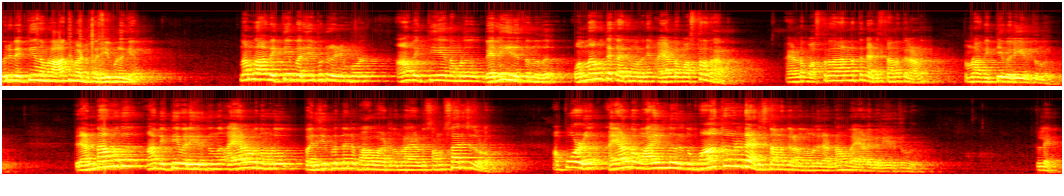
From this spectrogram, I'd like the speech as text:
ഒരു വ്യക്തിയെ നമ്മൾ ആദ്യമായിട്ട് പരിചയപ്പെടുകയാണ്. നമ്മൾ ആ വ്യക്തിയെ പരിചയപ്പെട്ട് കഴിയുമ്പോൾ ആ വ്യക്തിയെ നമ്മൾ വിലയിരുത്തുന്നത് ഒന്നാമത്തെ കാര്യം എന്ന് പറഞ്ഞാൽ അയാളുടെ വസ്ത്രധാരണം. അയാളുടെ വസ്ത്രധാരണത്തിന്റെ അടിസ്ഥാനത്തിലാണ് നമ്മൾ ആ വ്യക്തിയെ വിലയിരുത്തുന്നത്. രണ്ടാമത് ആ വ്യക്തിയെ വിലയിരുത്തുന്നത് അയാളോട് നമ്മൾ പരിചയപ്പെടുന്നതിന്റെ ഭാഗമായിട്ട് നമ്മൾ അയാളോട് സംസാരിച്ചു തുടങ്ങും. അപ്പോൾ അയാളുടെ വായിൽ നിന്ന് വരുന്ന വാക്കുകളുടെ അടിസ്ഥാനത്തിലാണ് നമ്മൾ രണ്ടാമത് അയാളെ വിലയിരുത്തുന്നത്. അല്ലേ?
